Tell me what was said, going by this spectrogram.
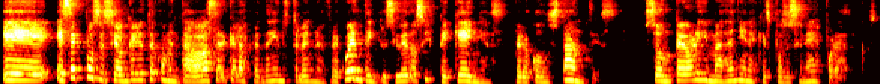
eh, esa exposición que yo te comentaba acerca de las plantas industriales no es frecuente, inclusive dosis pequeñas, pero constantes, son peores y más dañinas que exposiciones esporádicas.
